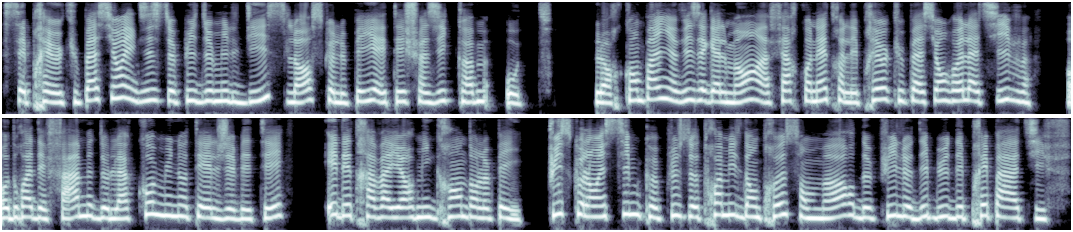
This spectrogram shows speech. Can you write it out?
Ces préoccupations existent depuis 2010 lorsque le pays a été choisi comme hôte. Leur campagne vise également à faire connaître les préoccupations relatives aux droits des femmes, de la communauté LGBT et des travailleurs migrants dans le pays puisque l'on estime que plus de 3000 d'entre eux sont morts depuis le début des préparatifs,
